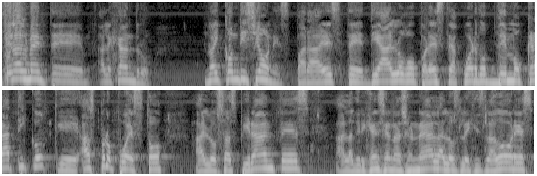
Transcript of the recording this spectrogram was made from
Finalmente, Alejandro, no hay condiciones para este diálogo, para este acuerdo democrático que has propuesto a los aspirantes, a la dirigencia nacional, a los legisladores,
